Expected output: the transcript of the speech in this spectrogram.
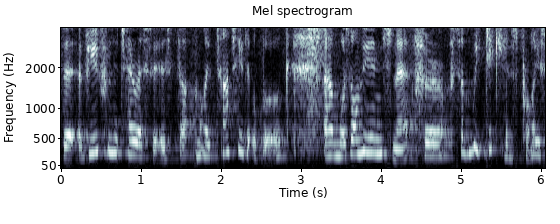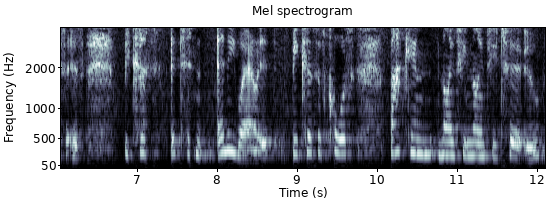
that A View from the Terraces, that my tatty little book, um, was on the internet for some ridiculous prices because it isn't anywhere. It, because, of course, back in 1992,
